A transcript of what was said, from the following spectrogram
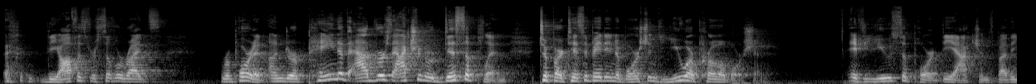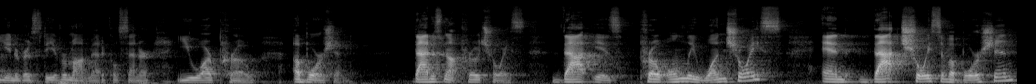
the Office for Civil Rights reported, under pain of adverse action or discipline to participate in abortions, you are pro abortion. If you support the actions by the University of Vermont Medical Center, you are pro abortion. That is not pro choice. That is pro only one choice. And that choice of abortion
